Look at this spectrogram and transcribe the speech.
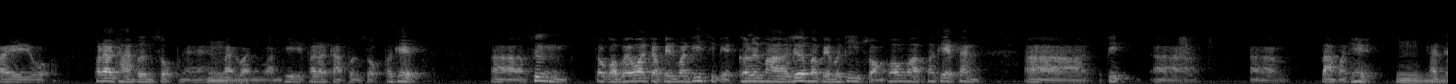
ปพระราชทานเพลิงศพไงไปวันวันที่พระราชทานเพลิงศพพระเทพซึ่งประกอบไว้ว่าจะเป็นวันที่สิบเอ็ดก็เลยมาเลื่อนมาเป็นวันที่สองเพราะว่าพระเทพท่านติดต่างประเทศท่านเส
